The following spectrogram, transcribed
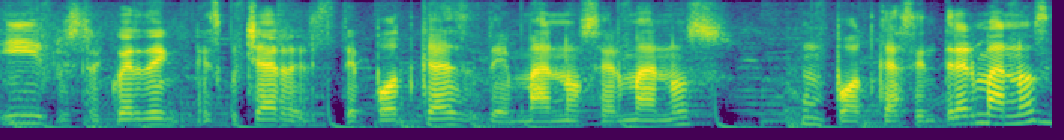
Y pues recuerden escuchar este podcast de Manos Hermanos. Un podcast entre hermanos.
